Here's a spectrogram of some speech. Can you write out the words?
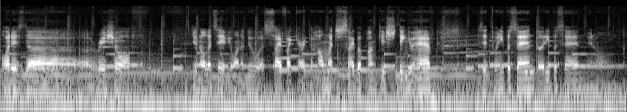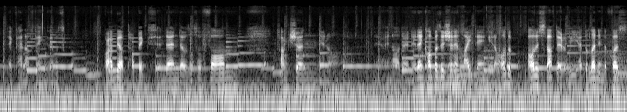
what is the ratio of, you know, let's say if you want to do a sci-fi character, how much cyberpunkish thing you have, is it 20%, 30%, you know, that kind of thing. There was quite a bit of topics, and then there was also form, function, you know all that. And then composition and lighting, you know, all the all this stuff that we had to learn in the first,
